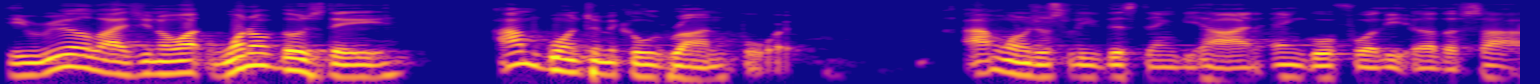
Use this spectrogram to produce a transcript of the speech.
He realized, you know what, one of those days, I'm going to make a run for it. I'm going to just leave this thing behind and go for the other side.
